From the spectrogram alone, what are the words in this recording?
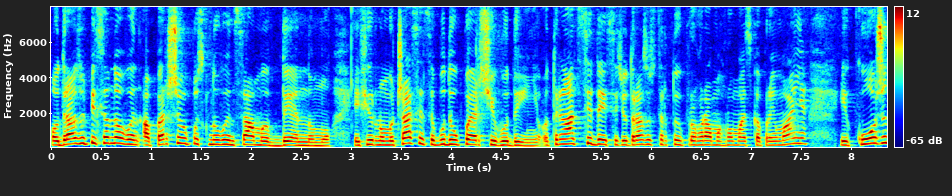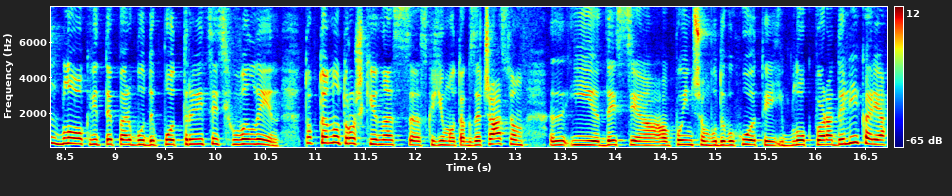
одразу після новин. А перший випуск новин саме в денному ефірному часі це буде у першій годині. О 13.10 одразу стартує програма громадська приймальня, і кожен блок відтепер буде по 30 хвилин. Тобто, ну трошки у нас, скажімо так, за часом е, і десь е, по-іншому буде виходити і блок поради лікаря,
